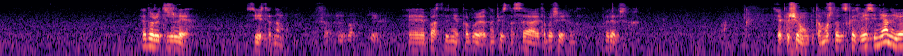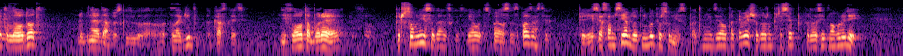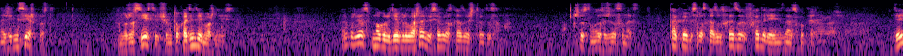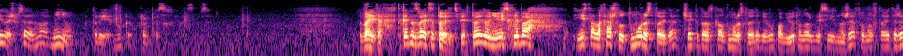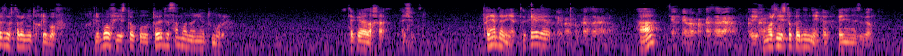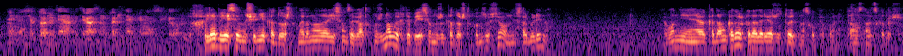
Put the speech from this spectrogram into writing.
Это уже тяжелее съесть одному. Э, пасты нет, поболее. Написано СА, это больших, порядочных. И почему? Потому что, так сказать, весь иньян ее это лаудот, любная адам. То есть, лагит, как сказать, не флаут, а буре, персум ниса, да, так сказать. Я вот справился с опасности. Теперь, если я сам съем, то это не будет персум ниса. Поэтому я делал такая вещь, что должен при себе пригласить много людей. Значит, не съешь просто. А нужно съесть, причем только один день можно есть. Так придется много людей приглашать и всем рассказывать, что это самое. Что с тобой случился Нес. Так Ребис рассказывает в Хедере, я не знаю сколько. День и ночь, ну, минимум, который есть, ну, кроме Песаха. Вайтер. Так это называется тойда теперь. Тойда у него есть хлеба. Есть Аллаха, что у Тмура стойда, человек, который сказал Тмура стойда, его побьют, он должен принести одну жертву, но в этой жертве второй нету хлебов. Хлебов есть только у Тойда само, но не у Тмура. Такая Аллаха. Значит, понятно или нет? Такая... А? Те хлеба показали. Их можно есть только один день, как Канин избил. Не, ну если тот же день он потерялся, но в тот же день принес Хлеб, если он еще не кадош, так, наверное, надо, если он завял, так нужен новый хлеб, если он уже кадош, так он же все, он не сарбелина. Он не, когда он кадош, когда режут тойд, насколько я помню. Там он становится кадош.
